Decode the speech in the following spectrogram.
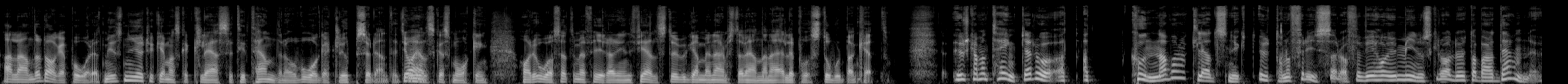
alla andra dagar på året, men just nyår tycker jag man ska klä sig till tänderna och våga klä upp sig ordentligt. Jag mm. älskar smoking, har det oavsett om jag firar i en fjällstuga med närmsta vännerna eller på stor bankett. Hur ska man tänka då att, att kunna vara klädd snyggt utan att frysa då? För vi har ju minusgrader utav bara den nu.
